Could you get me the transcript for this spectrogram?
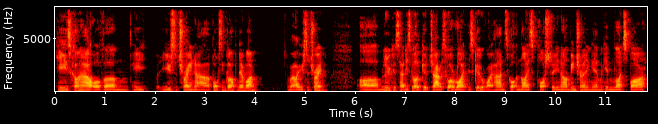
he's coming out of um, he used to train at a boxing club near mine, where I used to train. Um, Lucas Head, he's got a good jab. He's got a right. He's good right hand. He's got a nice posture. You know, I've been training him. I give him light spar.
